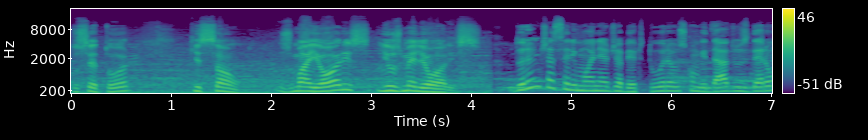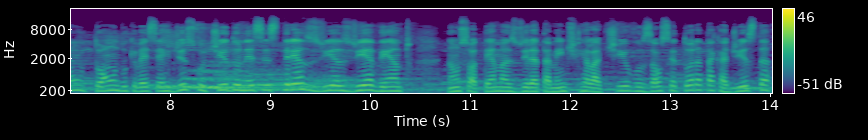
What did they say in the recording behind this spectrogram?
do setor que são os maiores e os melhores. Durante a cerimônia de abertura, os convidados deram um tom do que vai ser discutido nesses três dias de evento. Não só temas diretamente relativos ao setor atacadista,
